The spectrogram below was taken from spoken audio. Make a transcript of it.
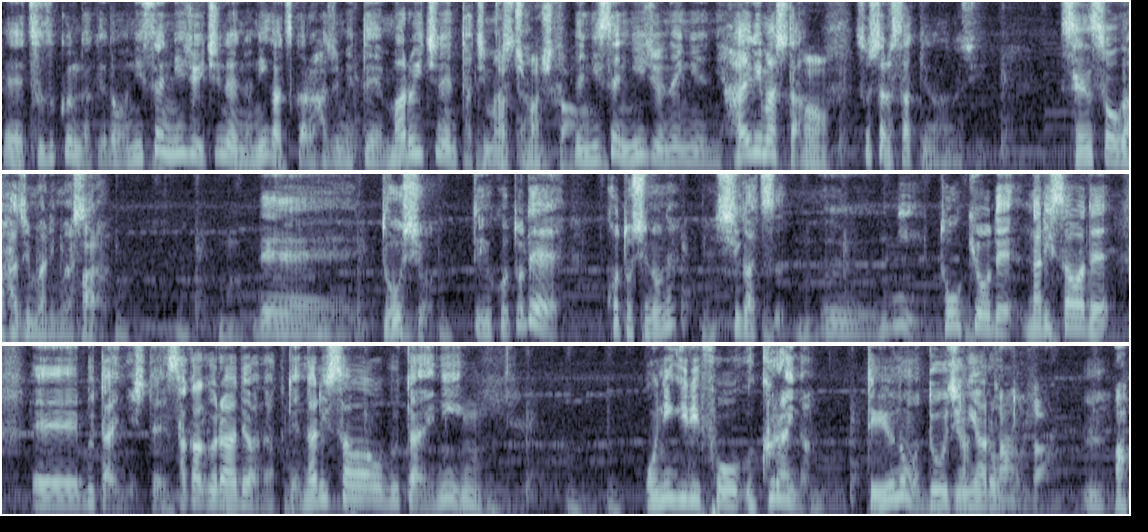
えー続くんだけど2021年の2月から始めて丸1年経ちました。経ちました。で2022年に入りました、うん。そしたらさっきの話戦争が始まりました、はでどうしようっていうことで今年のね4月に東京で成沢で、えー舞台にして酒蔵ではなくて成沢を舞台に、うん。おにぎりフォーウクライナっていうのも同時にやろうと。ったんだうん。あ。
